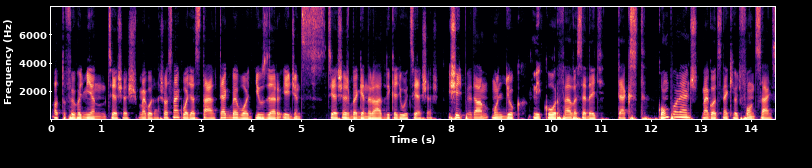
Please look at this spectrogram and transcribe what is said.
attól függ, hogy milyen CSS megoldás használják, vagy a style tagbe, vagy user agents CSS-be generálódik egy új CSS. És így például mondjuk, mikor felveszed egy text komponens, megadsz neki, hogy font size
